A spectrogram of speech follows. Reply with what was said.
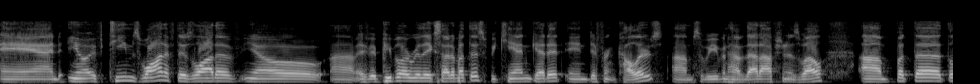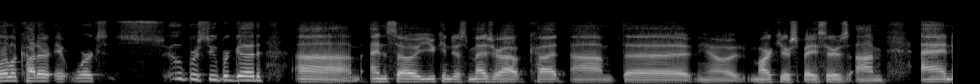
and you know, if teams want, if there's a lot of you know, um, if, if, people are really excited about this, we can get it in different colors. Um, so we even have that option as well. Um, but the the little cutter, it works super super good. Um, and so you can just measure out cut um, the you know mark your spacers. Um, and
